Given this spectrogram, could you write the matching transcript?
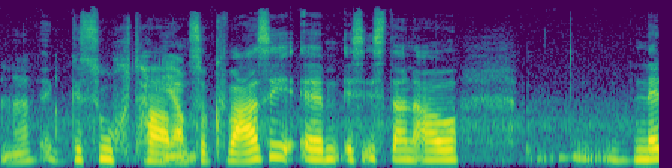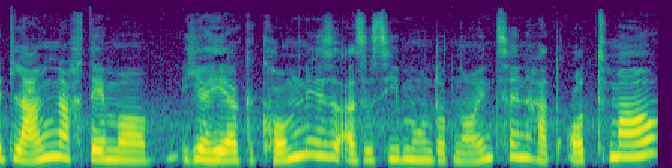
Ne? gesucht haben. Ja. So quasi, ähm, es ist dann auch nicht lang nachdem er hierher gekommen ist, also 719, hat Ottmar,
